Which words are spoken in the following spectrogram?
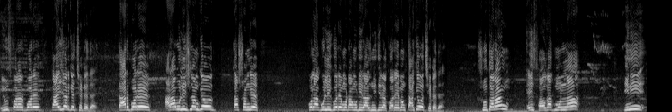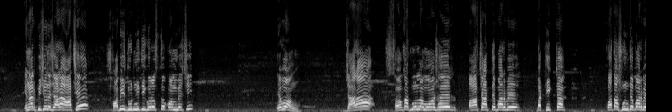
ইউজ করার পরে কাইজারকে ছেটে দেয়। তারপরে আরাবুল ইসলামকেও তার সঙ্গে কোলাকুলি করে মোটামুটি রাজনীতিটা করে এবং তাকেও ছেটে দেয়। সুতরাং এই সওগাত মোল্লা, ইনি, এনার পিছনে যারা আছে, সবই দুর্নীতিগ্রস্ত কম বেশি। এবং যারা শওকাত মোল্লা মহাশয়ের পা চাটতে পারবে বা ঠিকঠাক কথা শুনতে পারবে,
